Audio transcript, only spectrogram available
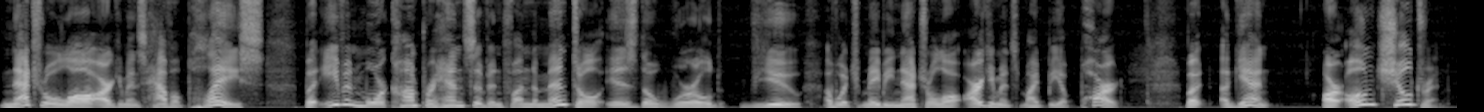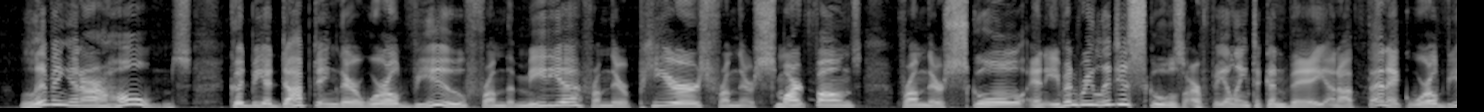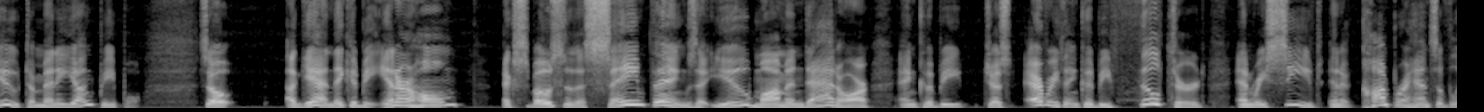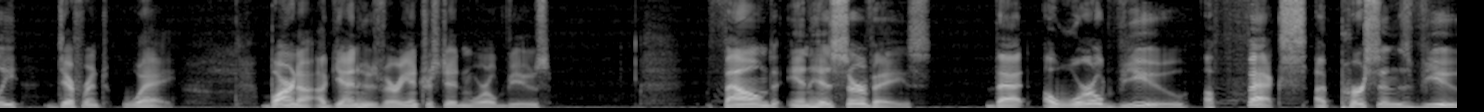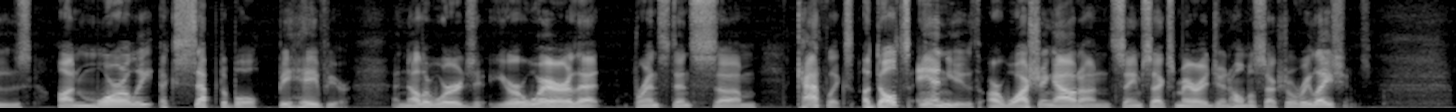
Natural law arguments have a place, but even more comprehensive and fundamental is the world view, of which maybe natural law arguments might be a part. But again, our own children living in our homes could be adopting their worldview from the media, from their peers, from their smartphones, from their school, and even religious schools are failing to convey an authentic worldview to many young people. So, again, they could be in our home, exposed to the same things that you, mom, and dad are, and could be just everything could be filtered and received in a comprehensively different way. Barna, again, who's very interested in worldviews, found in his surveys that a worldview affects a person's views on morally acceptable behavior. In other words, you're aware that, for instance, um, Catholics, adults and youth, are washing out on same sex marriage and homosexual relations.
